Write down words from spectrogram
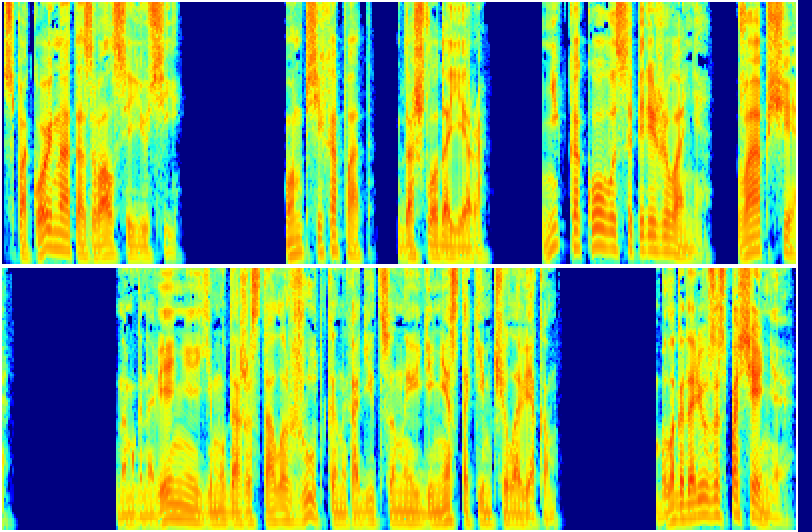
Спокойно отозвался Юси. Он психопат, дошло до Ера. Никакого сопереживания. Вообще. На мгновение ему даже стало жутко находиться наедине с таким человеком. «Благодарю за спасение»,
